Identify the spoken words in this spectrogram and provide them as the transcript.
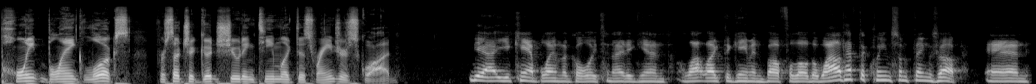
point blank looks for such a good shooting team like this Rangers squad. Yeah, you can't blame the goalie tonight again. A lot like the game in Buffalo. The Wild have to clean some things up. And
